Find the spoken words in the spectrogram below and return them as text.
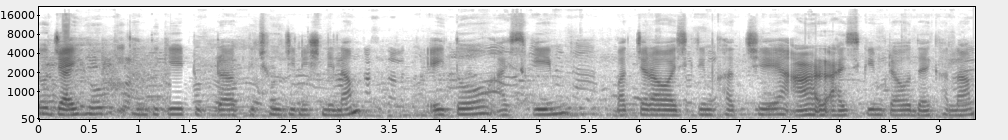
তো যাই হোক, এখান থেকে টুকটাক কিছু জিনিস নিলাম। এই তো আইসক্রিম। বাচ্চারাও আইসক্রিম খাচ্ছে, আর আইসক্রিমটাও দেখালাম।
